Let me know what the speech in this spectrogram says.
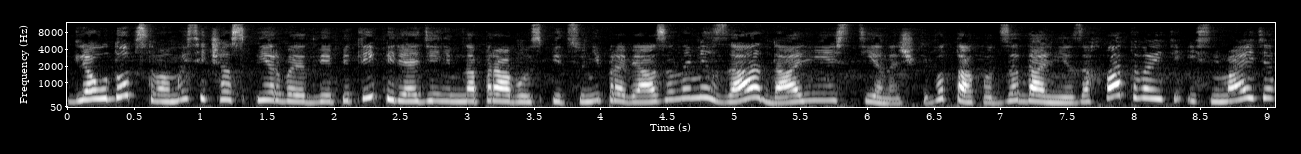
Для удобства мы сейчас первые две петли переоденем на правую спицу не провязанными за дальние стеночки. Вот так вот за дальние захватываете и снимаете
